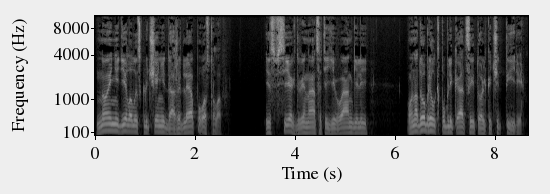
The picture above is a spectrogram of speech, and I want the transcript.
но и не делал исключений даже для апостолов. Из всех двенадцати Евангелий он одобрил к публикации только четыре –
